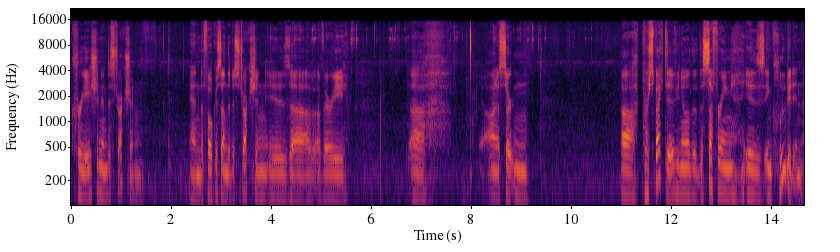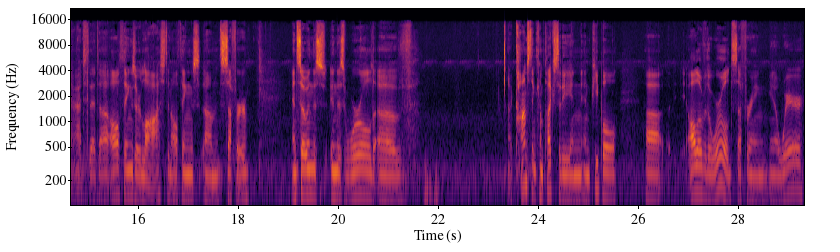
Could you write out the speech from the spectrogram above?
creation and destruction and the focus on the destruction is uh, a, very uh, on a certain uh, perspective, you know, the, the suffering is included in that, that uh, all things are lost and all things um, suffer. And so in this, in this world of uh, constant complexity and, and people uh, all over the world suffering, you know, where,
